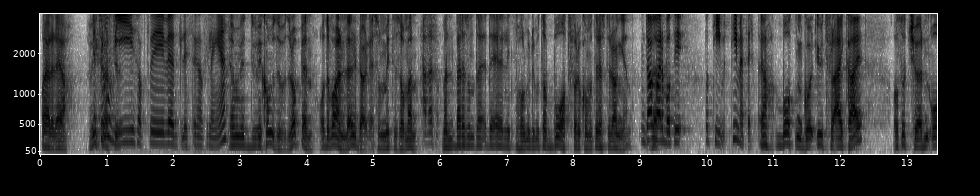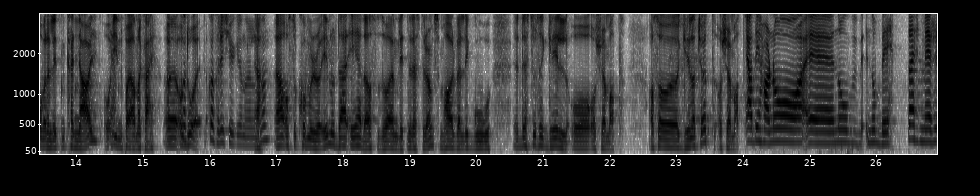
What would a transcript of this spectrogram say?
Å, er det det, ja? Vi Jeg tror klarte- vi satt i venteliste ganske lenge. Ja, men vi, vi kom jo til drop-in, og det var en lørdag liksom, midt i sommeren. Ja, men bare sånn, det, det er en liten holme. Du må ta båt for å komme til restauranten. Har Det- bare båt i, på ti, ti meter. Ja, Båten går ut fra ei kai, og så kjører den over en liten kanal og Ja. inn på ei anna kai. Og Eh, og da, kost, koster det 20 kroner eller noe sånt. ja, og så kommer du inn, og der er det altså da en liten restaurant som har veldig god Det er stort sett grill og, og sjømat. Altså grilla kjøtt og sjømat. Ja, de har noe, eh, noe, noe brett der med,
